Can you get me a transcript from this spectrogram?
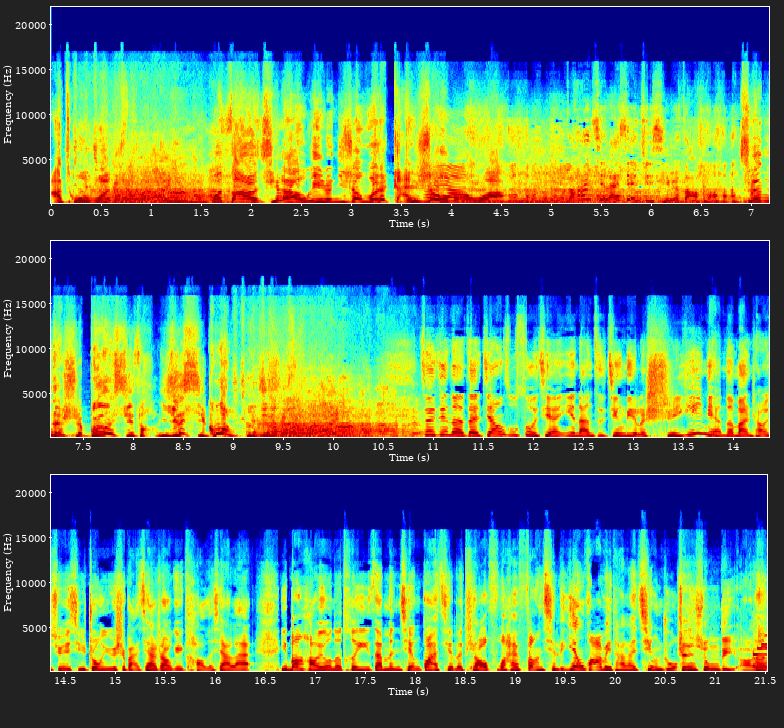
哇吐，我我早上起来我跟你说，你知道我的感受吗？我早上起来先去洗个澡，真的是不用洗澡，已经洗过了。最近呢，在江苏宿迁，一男子经历了十一年的漫长学习，终于是把驾照给考了下来。一帮好友呢，特意在门前挂起了条幅，还放起了烟花，为他来庆祝。真兄弟啊！嗯，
